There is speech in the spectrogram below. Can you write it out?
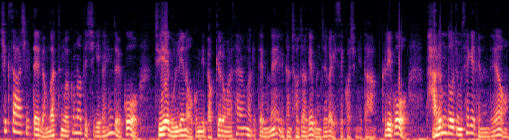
식사하실 때 면 같은 걸 끊어 드시기가 힘들고 뒤에 물리는 어금니 몇 개로만 사용하기 때문에 일단 저작에 문제가 있을 것입니다. 그리고 발음도 좀 세게 되는데요.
